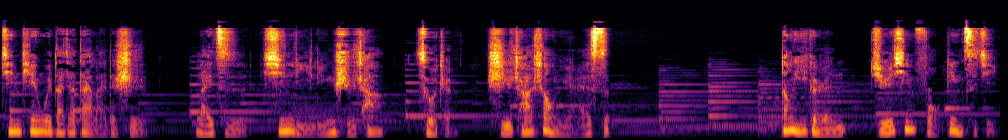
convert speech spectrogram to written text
今天为大家带来的是来自《心理零时差》，作者时差少女 S。当一个人决心否定自己。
